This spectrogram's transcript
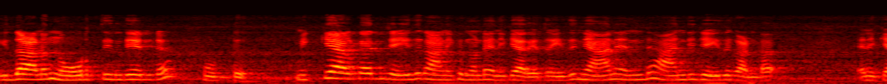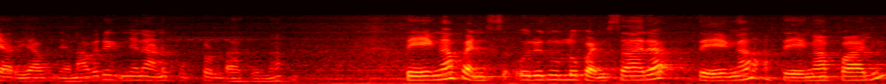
ഇതാണ് നോർത്ത് ഇന്ത്യന്റെ ഫുഡ്. മിക്ക ആൾക്കാരും ചെയ്ത് കാണിക്കുന്നുണ്ട് എനിക്കറിയാം ഇത് ഞാൻ എന്റെ ആന്റി ചെയ്ത് കണ്ട എനിക്കറിയാവുന്നതാണ് അവർ ഇങ്ങനെയാണ് പുട്ടുണ്ടാക്കുന്നത് തേങ്ങ പൻസ ഒരു നുള്ളു പഞ്ചസാര തേങ്ങ തേങ്ങാപ്പാൽ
